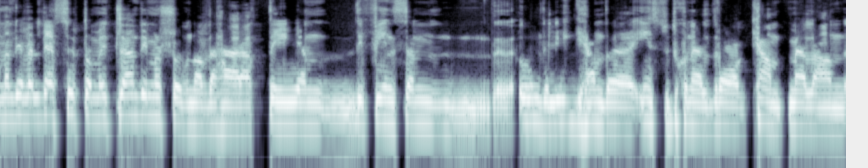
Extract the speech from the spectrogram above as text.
men det är väl dessutom ytterligare en dimension av det här att det, en, det finns en underliggande institutionell dragkamp mellan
